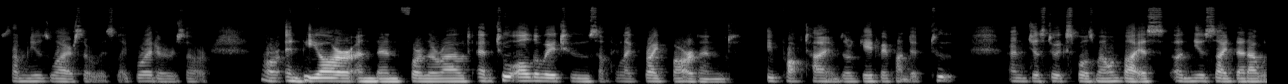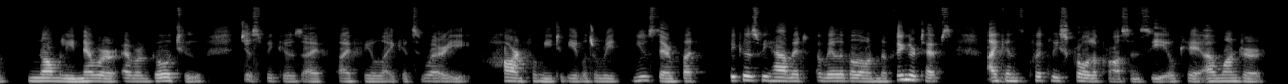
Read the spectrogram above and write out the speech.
some newswire service like Reuters or or NPR, and then further out and to all the way to something like Breitbart and Epoch Times or Gateway Pundit too. And just to expose my own bias, a news site that I would normally never ever go to, just because I I feel like it's very hard for me to be able to read news there. But because we have it available on the fingertips, I can quickly scroll across and see, okay, I wonder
